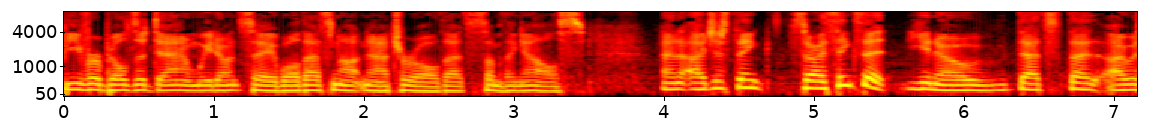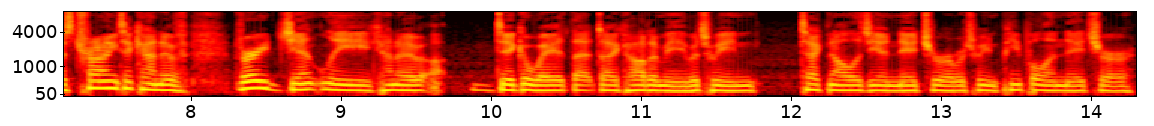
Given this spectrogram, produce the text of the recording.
beaver builds a dam, we don't say, well, that's not natural. That's something else and I just think so. I think that you know that's that. I was trying to kind of very gently kind of dig away at that dichotomy between technology and nature, or between people and nature.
